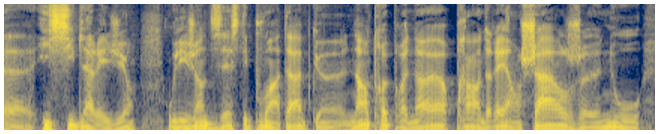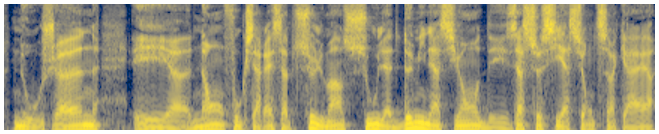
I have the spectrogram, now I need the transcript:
euh, ici de la région, où les gens disaient c'est épouvantable qu'un entrepreneur prendrait en charge euh, nos, nos jeunes et euh, non, faut que ça reste absolument sous la domination des associations de soccer.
